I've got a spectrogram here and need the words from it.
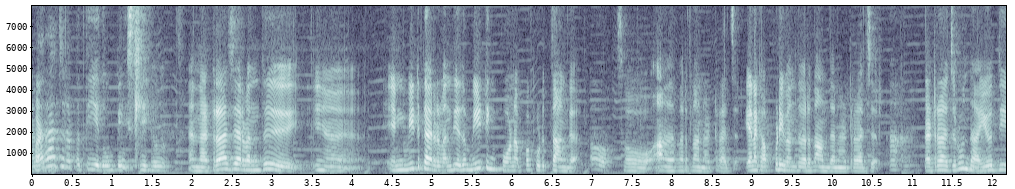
நடராஜரை பத்தி எதுவும் பேசலையோ? நடராஜர் வந்து எங்கள் வீட்டுக்காரர் வந்து ஏதோ மீட்டிங் போனப்போ கொடுத்தாங்க. ஸோ அவர் தான் நடராஜர். எனக்கு அப்படி வந்தவர் தான் அந்த நடராஜர். நடராஜரும் இந்த அயோத்தி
